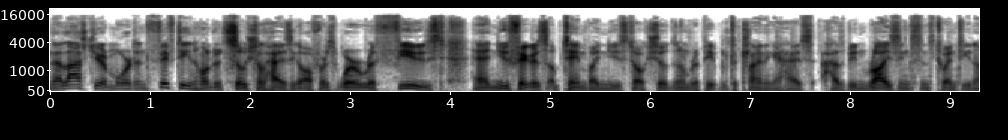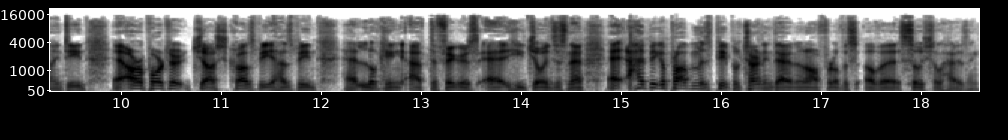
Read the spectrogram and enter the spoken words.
Now, last year, more than 1,500 social housing offers were refused. Uh, new figures obtained by News Talk show the number of people declining a house has been rising since 2019. Uh, our reporter, Josh Crosby, has been uh, looking at the figures. Uh, he joins us now. Uh, how big a problem is people turning down an offer of a, of a social housing?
